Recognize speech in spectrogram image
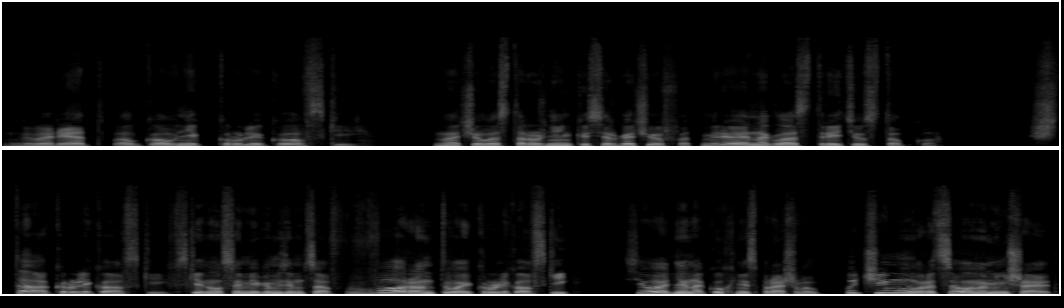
Говорят, полковник Круликовский. Начал осторожненько Сергачев, отмеряя на глаз третью стопку. «Что, Круликовский?» — вскинулся мигом Земцов. «Ворон твой, Круликовский! Сегодня на кухне спрашивал, почему рацион уменьшают?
